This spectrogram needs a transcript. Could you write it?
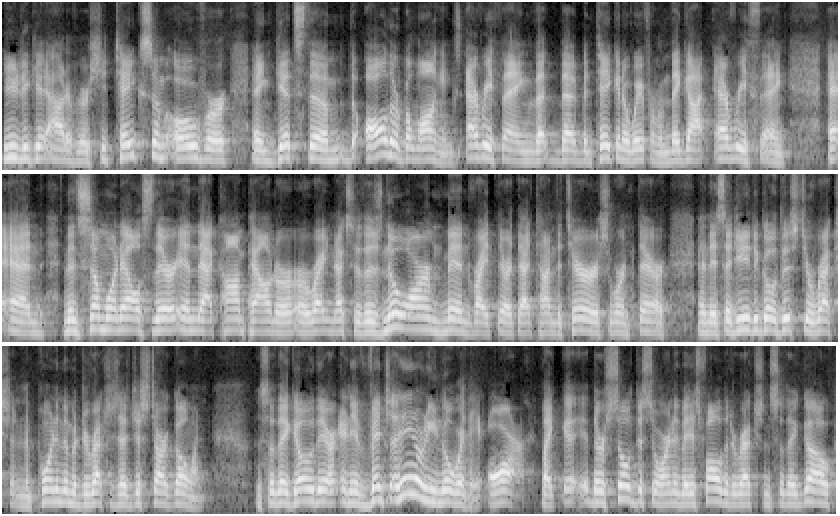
You need to get out of here. She takes them over and gets them all their belongings, everything that, that had been taken away from them. They got everything. And, and then someone else there in that compound or, or right next to there's no armed men right there at that time. The terrorists weren't there. And they said, You need to go this direction. And pointing them a direction said, Just start going. And so they go there, and eventually they don't even know where they are. Like uh, they're so disoriented, they just follow the directions. So they go,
